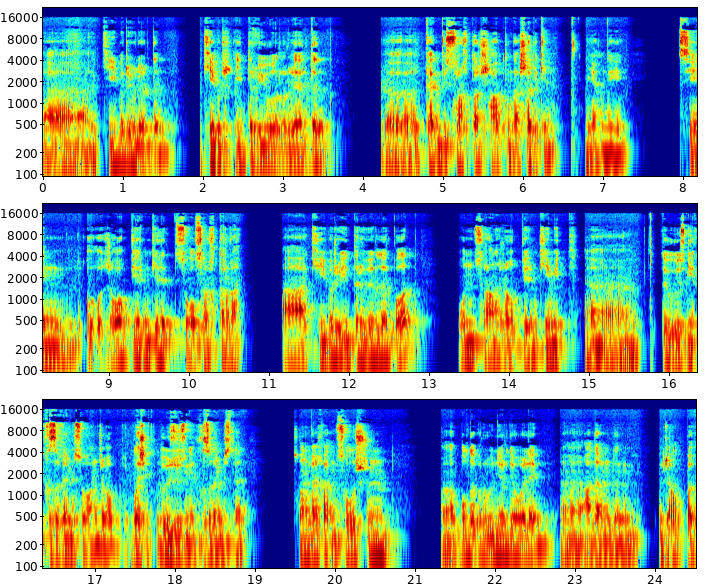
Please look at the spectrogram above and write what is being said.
ыыы кейбіреулердің кейбір интервьюерлердің ыыы кәдімгідей сұрақтар шабытыңды ашады екен. Яғни сен жауап бергің келеді сол сұрақтарға. А кейбір интервьюерлер болады оның сұрағына жауап бергің келмейді. Ііі тіпті өзіңе қызық емес оған жауап бер былайша айтқанда өз өзіңе қызық емес та соны байқадым. Сол үшін ы бұл да бір өнер деп ойлаймын. Ы адамдың жалпы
